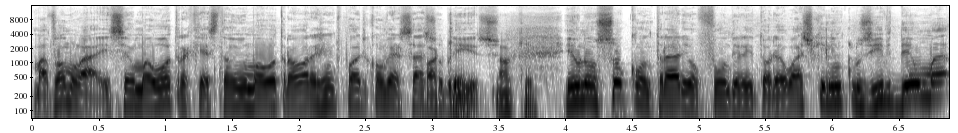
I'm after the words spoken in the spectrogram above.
Mas vamos lá, isso é uma outra questão e uma outra hora a gente pode conversar okay, sobre isso. Okay. Eu não sou contrário ao fundo eleitoral. Eu acho que ele, inclusive, deu uma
